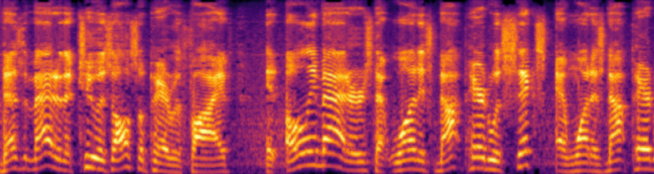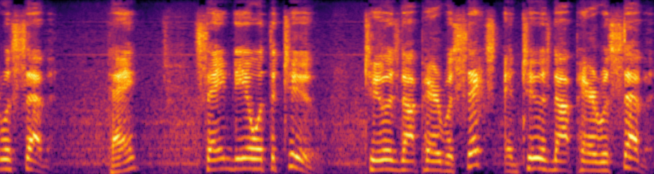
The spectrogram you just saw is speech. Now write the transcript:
Doesn't matter that 2 is also paired with 5. It only matters that 1 is not paired with 6 and 1 is not paired with 7. Okay? Same deal with the 2. 2 is not paired with 6 and 2 is not paired with 7.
